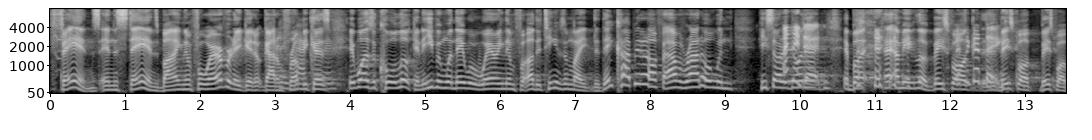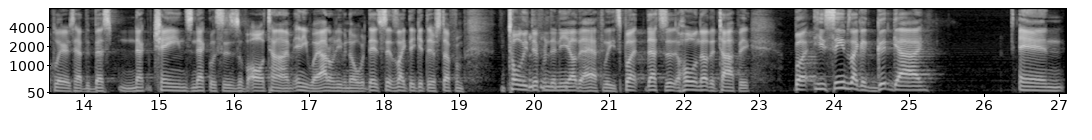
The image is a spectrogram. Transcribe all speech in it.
fans in the stands, buying them for wherever they get got them from because it was a cool look. And even when they were wearing them for other teams, I'm like, did they copy that off Alvarado when he started And they doing that? Eh, but eh, I mean, look, baseball, It's eh, thing. baseball, baseball players have the best neck chains, necklaces of all time. Anyway, I don't even know what it seems like. They get their stuff from totally different than the other athletes, but that's a whole nother topic. But he seems like a good guy, and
